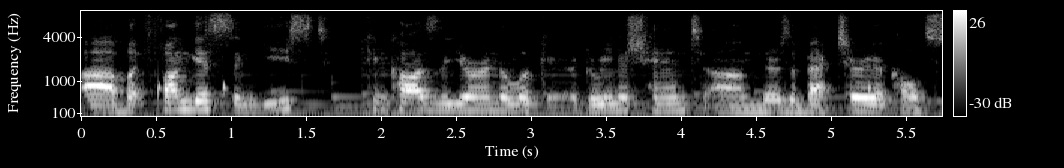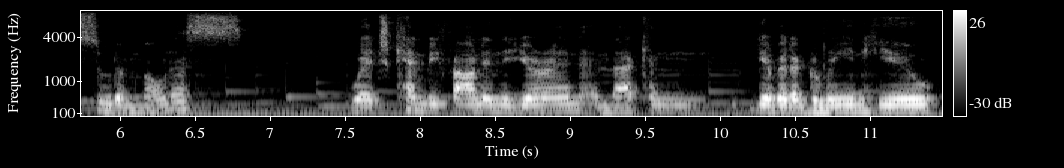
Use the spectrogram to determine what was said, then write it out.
uh, but fungus and yeast can cause the urine to look a greenish hint. Um, there's a bacteria called Pseudomonas which can be found in the urine, and that can give it a green hue.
